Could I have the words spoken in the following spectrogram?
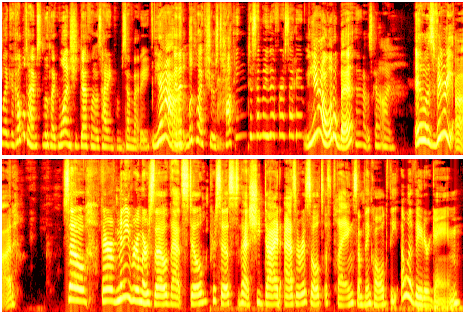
like a couple times, it looked like one she definitely was hiding from somebody, yeah. and then it looked like she was talking to somebody there for a second. yeah, a little bit. I don't know. It was kind of odd. It was very odd. So, there are many rumors, though, that still persist that she died as a result of playing something called the elevator game.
